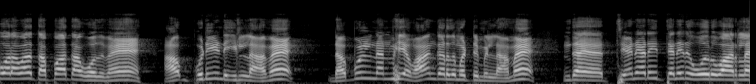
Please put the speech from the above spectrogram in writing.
போகிற வர தப்பாத்தா தான் ஓதுவேன் அப்படின்னு இல்லாமல் டபுள் நன்மையை வாங்குறது மட்டும் இல்லாமல் இந்த திணறி திணறி ஓதுவார்ல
